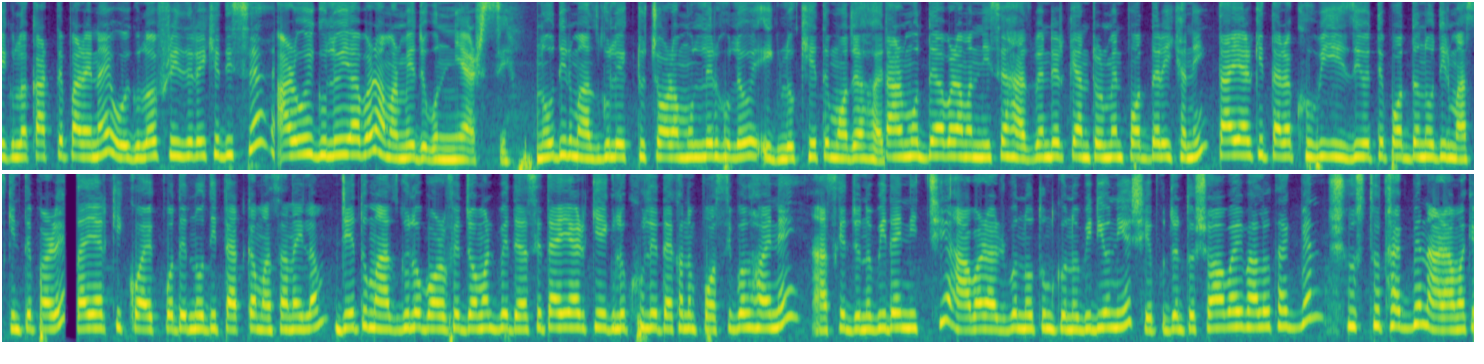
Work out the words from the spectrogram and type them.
যেগুলো কাটতে পারে নাই, ওইগুলো ফ্রিজে রেখে দিচ্ছে আর ওইগুলোই আবার আমার মেজ বোন নিয়ে আসছে। নদীর মাছগুলো একটু চড়া মূল্যের হলেও এগুলো খেতে মজা হয়। তার মধ্যে আবার আমার নিচে হাজব্যান্ডের ক্যান্টনমেন্ট পদ্মার এইখানেই তাই আর কি তারা খুবই ইজি হতে পদ্মা নদীর মাছ কিনতে পারে। তাই আর কি কয়েক পদের নদীর টাটকা মাছ আনাইলাম। যেহেতু মাছগুলো বরফের জমাট বেঁধে আছে, তাই আর কি এগুলো খুলে দেখানো পসিবল হয় নাই। আজকের জন্য বিদায় নিচ্ছি। আবার আসব নতুন কোনো ভিডিও নিয়ে। সে পর্যন্ত সবাই ভালো থাকবেন, সুস্থ থাকবেন, আর আমাকে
